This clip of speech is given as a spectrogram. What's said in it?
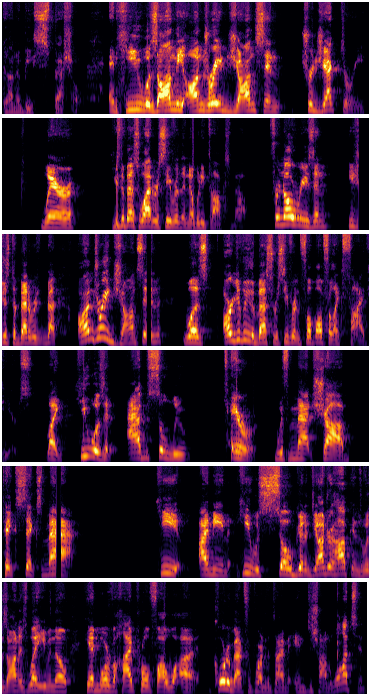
going to be special. And he was on the Andre Johnson trajectory where he's the best wide receiver that nobody talks about for no reason. He's just a better. Andre Johnson was arguably the best receiver in football for like five years. Like he was an absolute terror with Matt Schaub, pick six Matt. He, I mean, he was so good. And DeAndre Hopkins was on his way, even though he had more of a high profile uh, quarterback for part of the time in Deshaun Watson.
